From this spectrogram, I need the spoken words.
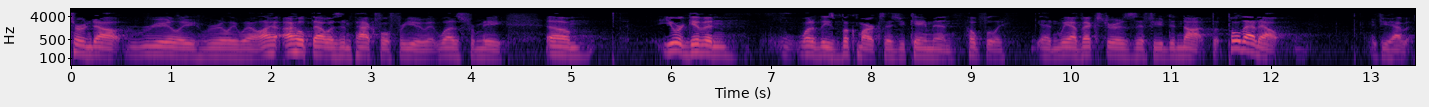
turned out really, really well. I, I hope that was impactful for you. It was for me. Um, you were given one of these bookmarks as you came in, hopefully. And we have extras if you did not. But pull that out if you have it.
